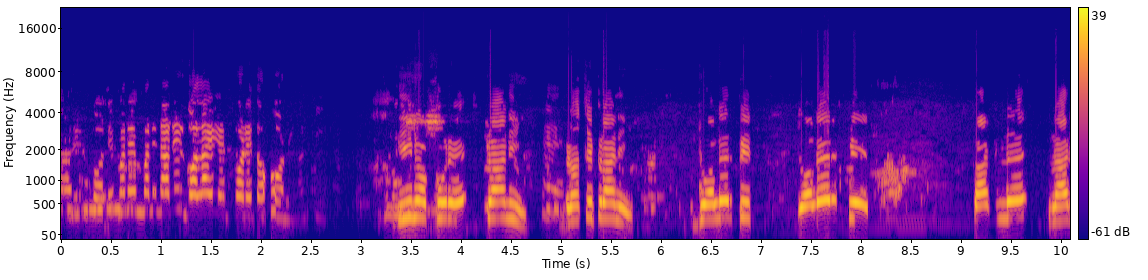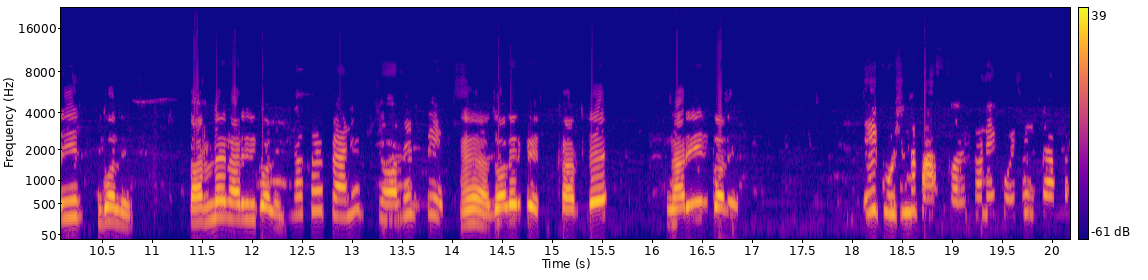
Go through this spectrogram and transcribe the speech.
নারীর গলে মানে মানে? তিন অক্ষরে প্রাণী এটা হচ্ছে প্রাণী জলের পেট জলের পেট কাটলে নারীর গলে। কাটলে নারীর গলে। প্রাণীর জলের পেট। হ্যাঁ জলের পেট। কাটলে নারীর গলে। এই কোশ্চেনটা পাস করেন কারণ এই কোশ্চেনটা আমরা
